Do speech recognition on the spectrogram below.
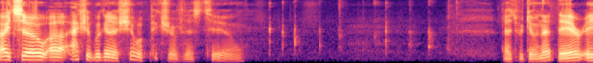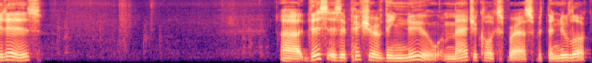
All right, so uh, actually, we're going to show a picture of this too. As we're doing that, there it is. Uh, this is a picture of the new Magical Express with the new look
